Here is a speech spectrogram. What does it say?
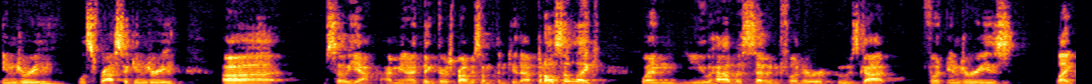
injury, Lisfrastic injury. Uh, so yeah, I mean, I think there's probably something to that, but also like when you have a seven footer who's got foot injuries, like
